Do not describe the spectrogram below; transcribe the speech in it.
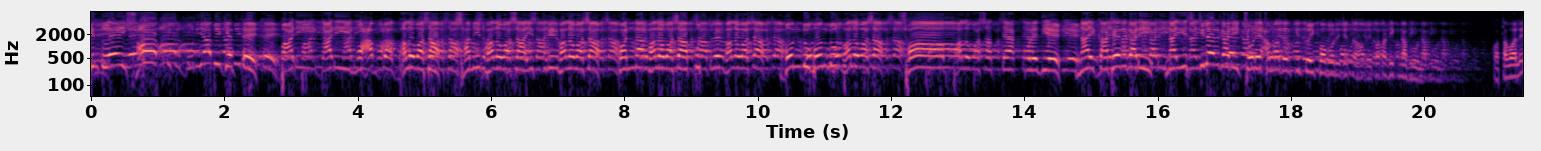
কিন্তু এই সব কিছু দুনিয়াবি ক্ষেত্রে বাড়ি, গাড়ি, মোহাব্বত, ভালোবাসা, স্বামীর ভালোবাসা, স্ত্রীর ভালোবাসা, কন্যার ভালোবাসা, পুত্রের ভালোবাসা, বন্ধু বন্ধুর ভালোবাসা, সব ভালোবাসা ত্যাগ করে দিয়ে নাই কাঠের গাড়ি, নাই স্টিলের গাড়ি চড়ে আমাদের কিন্তু এই কবরে যেতে হবে। কথা ঠিক না কথা বলে?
